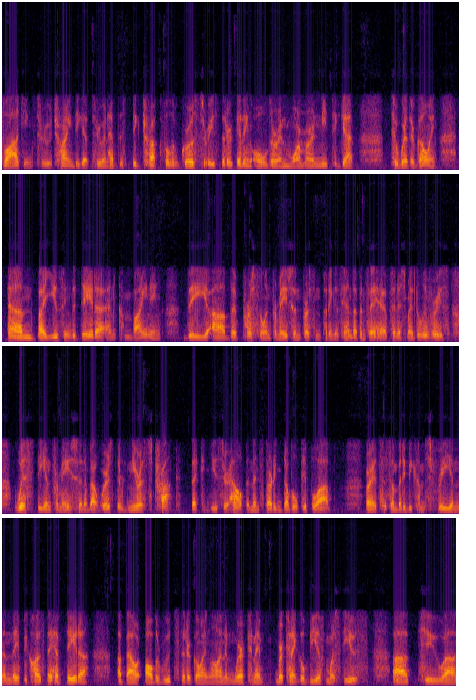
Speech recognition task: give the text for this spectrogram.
slogging through, trying to get through, and have this big truck full of groceries that are getting older and warmer and need to get to where they're going. And by using the data and combining the uh, the personal information, person putting his hand up and say, "Hey, I've finished my deliveries," with the information about where's the nearest truck that could use your help, and then starting double people up right? So somebody becomes free, and then they, because they have data about all the routes that are going on and where can I where can I go be of most use uh, to uh,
